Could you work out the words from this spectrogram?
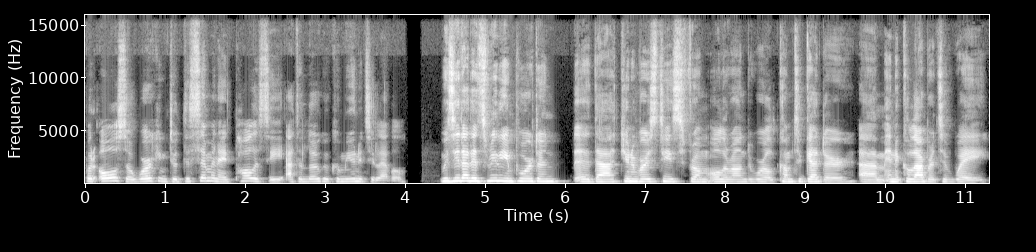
but also working to disseminate policy at the local community level. We see that it's really important uh, that universities from all around the world come together um, in a collaborative way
